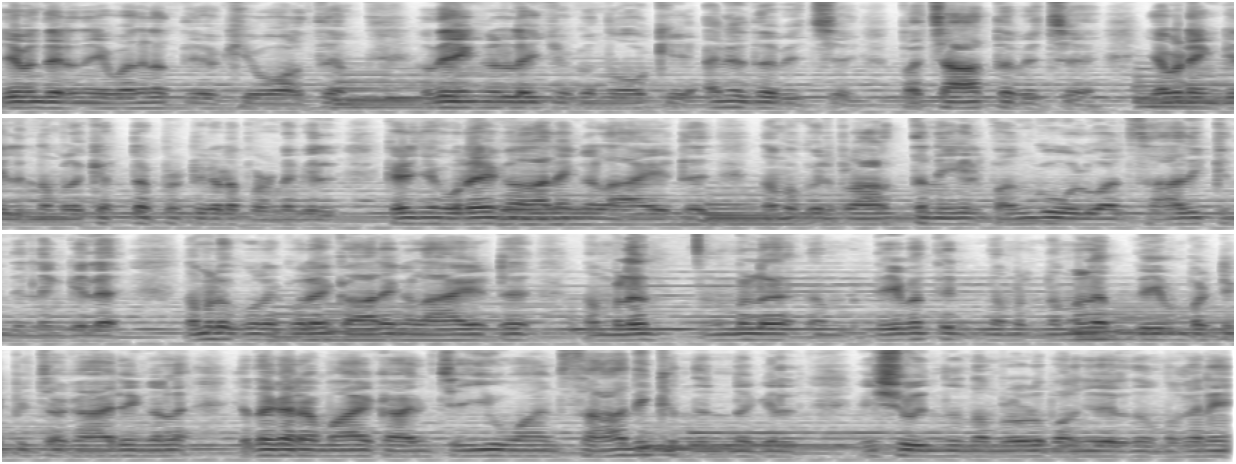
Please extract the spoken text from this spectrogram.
ദൈവം തരുന്ന ഈ വചനത്തെയൊക്കെ ഓർത്ത് ഹൃദയങ്ങളിലേക്കൊക്കെ നോക്കി അനുദപിച്ച് പശ്ചാത്തപിച്ച് എവിടെയെങ്കിലും നമ്മൾ കെട്ടപ്പെട്ട് കിടപ്പുണ്ടെങ്കിൽ കഴിഞ്ഞ കുറേ കാലങ്ങളായിട്ട് നമുക്കൊരു പ്രാർത്ഥനയിൽ പങ്കുകൊള്ളുവാൻ സാധിക്കുന്നില്ലെങ്കിൽ നമ്മൾ കുറേ കുറേ കാലങ്ങളായിട്ട് നമ്മൾ നമ്മൾ ദൈവത്തിൽ നമ്മൾ നമ്മളെ ദൈവം പഠിപ്പിച്ച കാര്യങ്ങൾ ഹിതകരമായ കാര്യം ചെയ്യുവാൻ സാധിക്കുന്നുണ്ടെങ്കിൽ യേശു ഇന്ന് നമ്മളോട് പറഞ്ഞു തരുന്നു മകനെ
